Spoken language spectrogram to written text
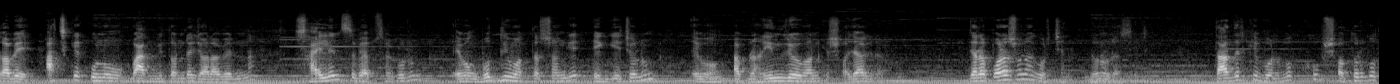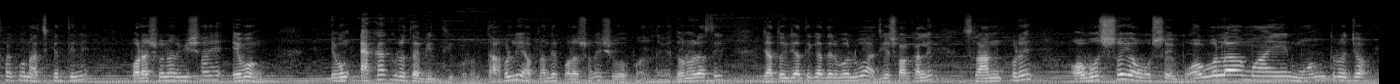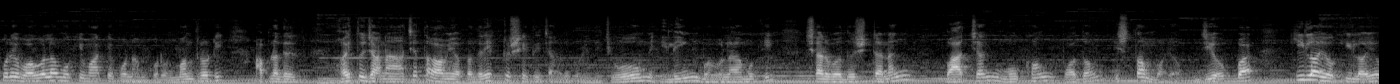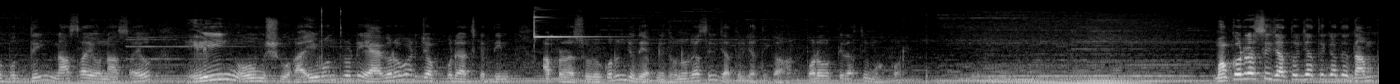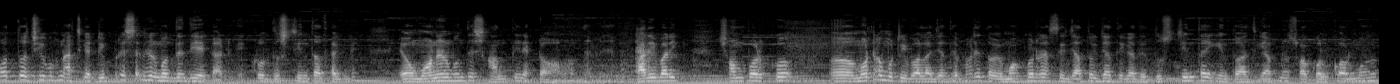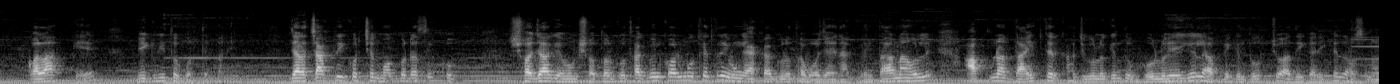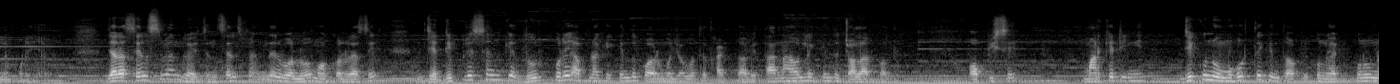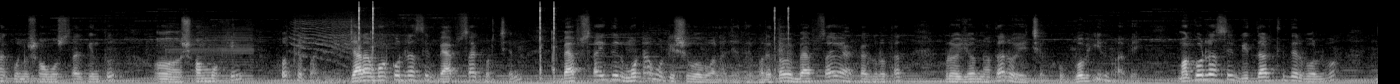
তবে আজকে কোনো বাঘ বিতণ্ডে জড়াবেন না। সাইলেন্স ব্যবসা করুন এবং বুদ্ধিমত্তার সঙ্গে এগিয়ে চলুন এবং আপনার ইন্দ্রিয়গণকে সজাগ রাখুন। যারা পড়াশোনা করছেন, ধনুরাশির, তাদেরকে বলব খুব সতর্ক থাকুন আজকের দিনে পড়াশোনার বিষয়ে এবং এবং একাগ্রতা বৃদ্ধি করুন। তাহলেই আপনাদের পড়াশোনায় শুভ ফল দেবে। ধনুরাশির জাতক জাতিকাদের বলব, আজকে সকালে স্নান করে অবশ্যই অবশ্যই। বগলা মায়ের মন্ত্র জপ করে বগলামুখী মাকে প্রণাম করুন। মন্ত্রটি আপনাদের হয়তো জানা আছে, তাও আমি আপনাদের একটু স্মৃতিচারণ করে দিচ্ছি। ওম হিলিং বগলামুখী সর্বদুষ্টানাং বাচাং মুখং পদম স্তম্ভয়। জিহ্বা কিলয় কিলয় বুদ্ধি নাসায় নাসায় হিলিং, ওম সুহা। এই মন্ত্রটি এগারোবার জপ করে আজকের দিন আপনারা শুরু করুন, যদি আপনি ধনুরাশির জাতক জাতিকা হন। পরবর্তী রাশি মকর। মকর রাশি জাতক জাতিকাদের দাম্পত্য জীবন আজকে ডিপ্রেশনের মধ্যে দিয়ে কাটবে, খুব দুশ্চিন্তা থাকবে এবং মনের মধ্যে শান্তির একটা অভাব দেখা যাবে। পারিবারিক সম্পর্ক মোটামুটি বলা যেতে পারে, তবে মকর রাশি জাতক জাতিকাদের দুশ্চিন্তাই কিন্তু আজকে আপনার সকল কর্মকলাপকে বিঘ্নিত করতে পারে। যারা চাকরি করছেন মকর রাশি, খুব সজাগ এবং সতর্ক থাকবেন কর্মক্ষেত্রে এবং একাগ্রতা বজায় রাখবেন। তা না হলে আপনার দায়িত্বের কাজগুলো কিন্তু ভুল হয়ে গেলে আপনি কিন্তু উচ্চ আধিকারিকের রসনালে পড়ে যাবেন। যারা সেলসম্যান রয়েছেন সেলসম্যানদের বলব মকর রাশির যে ডিপ্রেশনকে দূর করে আপনাকে কিন্তু কর্মজগতে থাকতে হবে। তা না হলে কিন্তু চলার পথে, অফিসে, মার্কেটিংয়ে যে কোনো মুহূর্তে কিন্তু আপনি কোনো এক, কোনো না কোনো সমস্যার কিন্তু সম্মুখীন হতে পারেন। যারা মকর রাশির ব্যবসা করছেন, ব্যবসায়ীদের মোটামুটি শুভ বলা যেতে পারে, তবে ব্যবসায়ও একাগ্রতার প্রয়োজনীয়তা রয়েছে খুব গভীরভাবে। মকর রাশির বিদ্যার্থীদের বলব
